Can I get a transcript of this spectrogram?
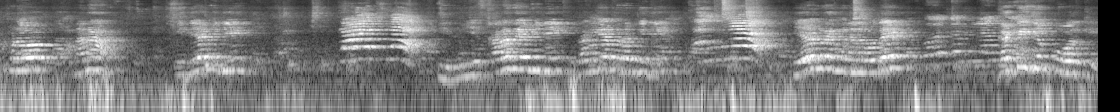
ఇప్పుడు నానా ఇదేమిది? ఇది కలర్ ఏమిది రంగు ఏమి రంగు ఇది ఏం రంగు నేను ఉదయం? గట్టిగా చెప్పు వాళ్ళకి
